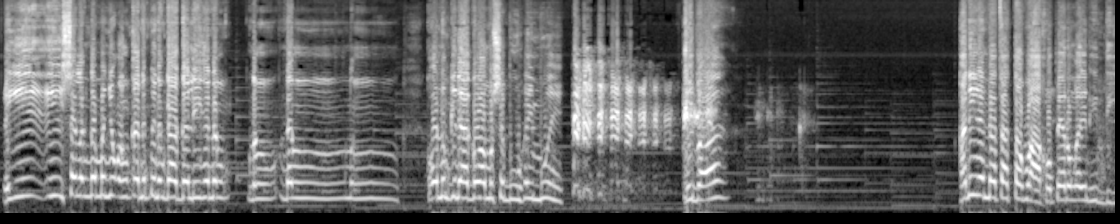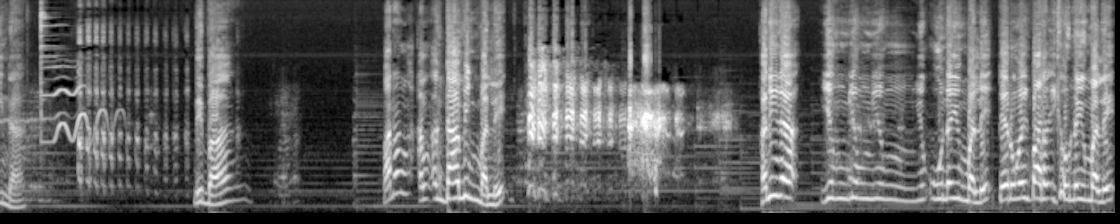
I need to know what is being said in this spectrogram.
Eh, isa lang naman yung angka na pinanggagalingan ng, ng, ng, ng, kung anong ginagawa mo sa buhay mo eh. Di ba? Kanina natatawa ako pero ngayon hindi na. Di ba? Parang ang, ang daming mali. Kanina, yung, yung, yung, yung una yung mali, pero ngayon parang ikaw na yung mali.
